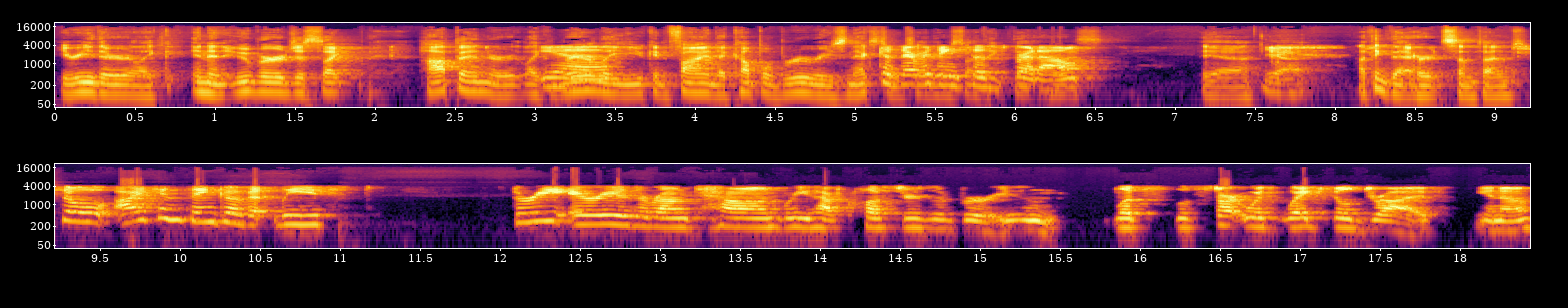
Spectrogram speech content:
you're either like in an uber just like hopping or like yeah. rarely you can find a couple breweries next to because everything's so, so spread out. yeah. Yeah. I think that hurts sometimes. So i can think of at least three areas around town where you have clusters of breweries, and let's let's start with Wakefield Drive. You know,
